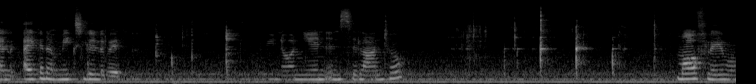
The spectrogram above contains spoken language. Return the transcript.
And I'm gonna mix a little bit. Green onion and cilantro. More flavor.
